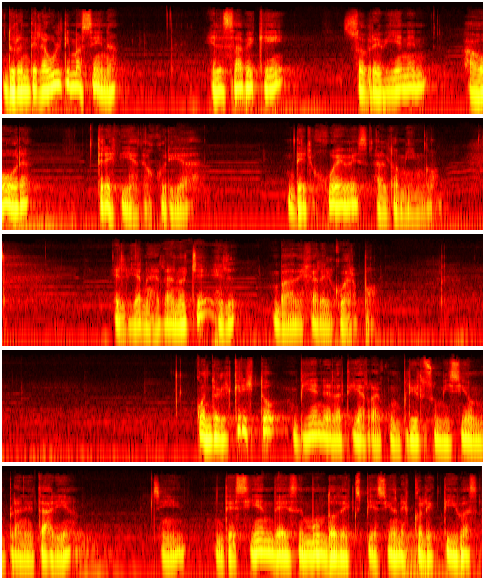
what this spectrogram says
Durante la última cena, él sabe que sobrevienen ahora tres días de oscuridad, del jueves al domingo. El viernes de la noche él va a dejar el cuerpo. Cuando el Cristo viene a la tierra a cumplir su misión planetaria, ¿sí? desciende a ese mundo de expiaciones colectivas,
